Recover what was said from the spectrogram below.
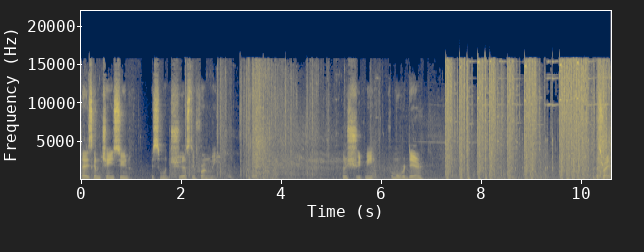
that is gonna change soon. There's someone just in front of me. Don't shoot me from over there. That's right.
